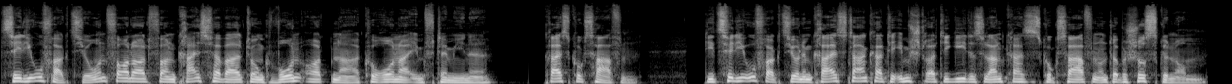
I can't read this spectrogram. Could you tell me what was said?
CDU-Fraktion fordert von Kreisverwaltung wohnortnah Corona-Impftermine. Kreis Cuxhaven. Die CDU-Fraktion im Kreistag hat die Impfstrategie des Landkreises Cuxhaven unter Beschuss genommen.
